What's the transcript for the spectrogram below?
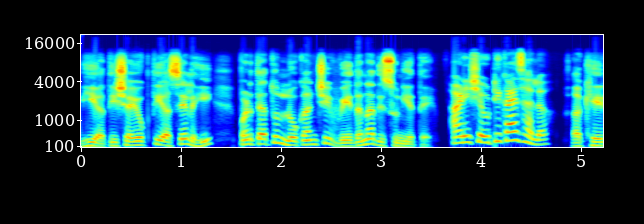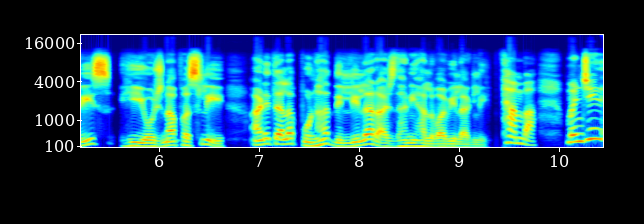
ही अतिशयोक्ती असेलही पण त्यातून लोकांची वेदना दिसून येते. आणि शेवटी काय झालं? अखेरीस ही योजना फसली आणि त्याला पुन्हा दिल्लीला राजधानी हलवावी लागली. थांबा. म्हणजे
